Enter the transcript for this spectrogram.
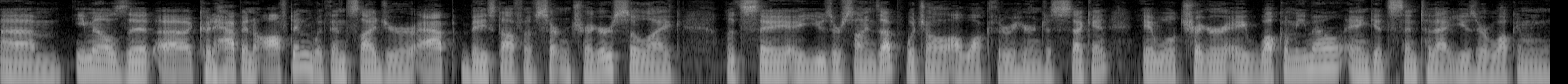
um, emails that uh, could happen often with inside your app based off of certain triggers. So, like, let's say a user signs up, which I'll, I'll walk through here in just a second. It will trigger a welcome email and get sent to that user, welcoming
